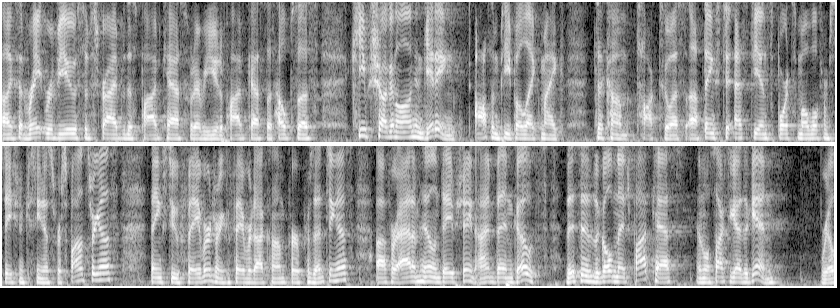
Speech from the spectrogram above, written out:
Uh, like I said, rate, review, subscribe to this podcast, whatever you do to podcast that helps us keep chugging along and getting awesome people like Mike to come talk to us. Uh, thanks to STN Sports Mobile from Station Casinos for sponsoring us. Thanks to Favor, drinkafavor.com for presenting us. Uh, for Adam Hill and Dave Schoen, I'm Ben Gotz. This is the Golden Edge Podcast, and we'll talk to you guys again real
